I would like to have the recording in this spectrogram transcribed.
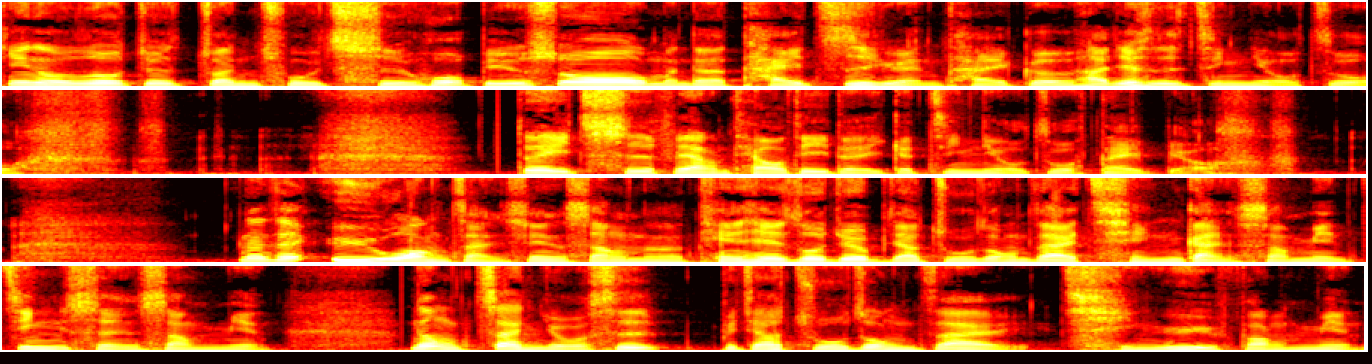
金牛座就专出吃货。比如说，我们的台志远台哥，他就是金牛座，对吃非常挑剔的一个金牛座代表。那在欲望展现上呢，天蝎座就比较着重在情感上面、精神上面，那种占有是比较着重在情欲方面、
